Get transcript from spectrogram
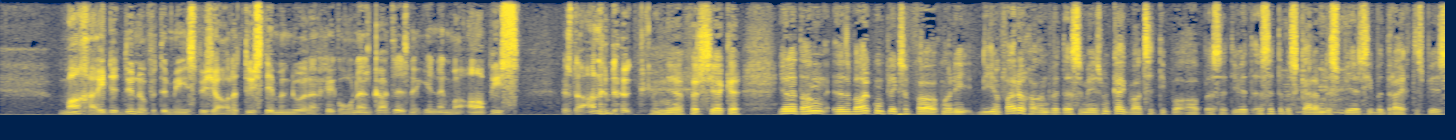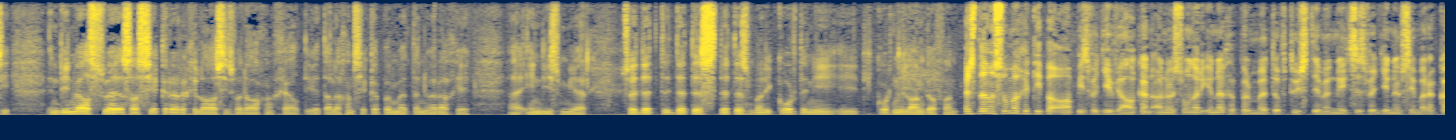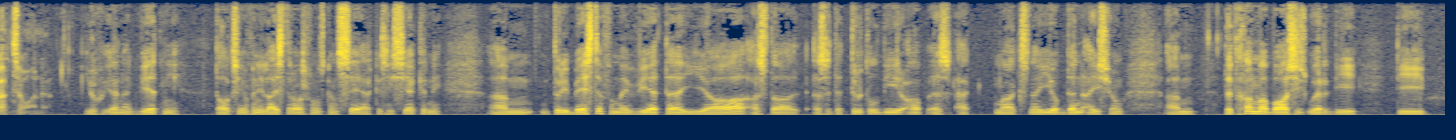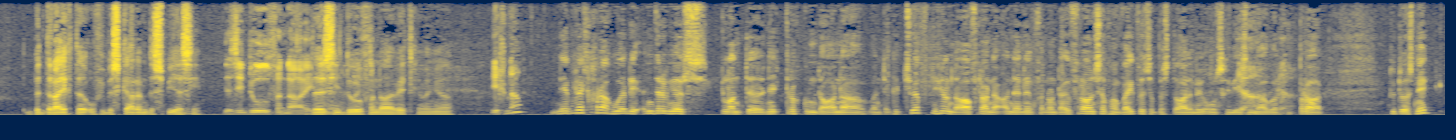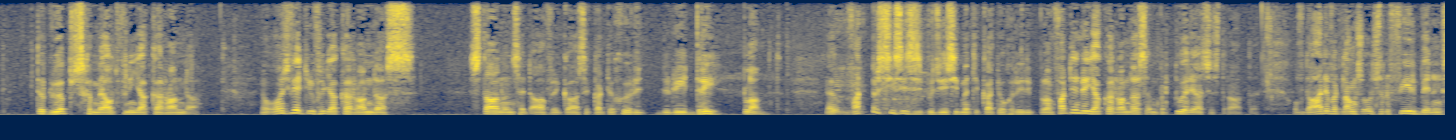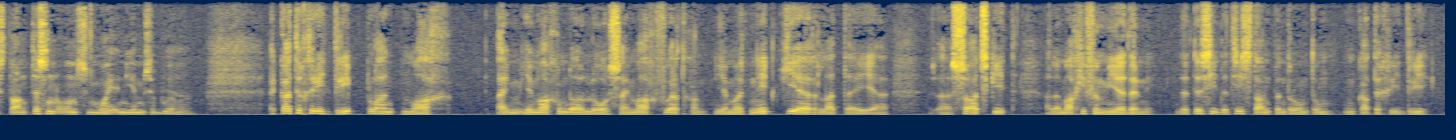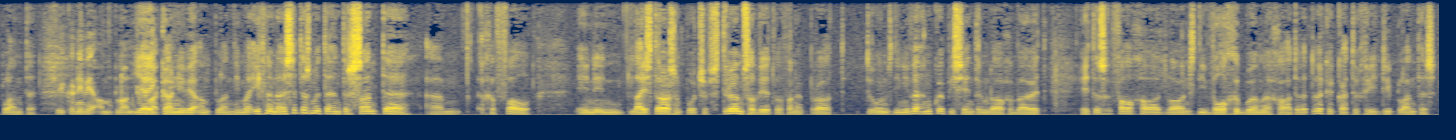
Mag hy dit doen of het 'n mens spesiale toestemming nodig? Kyk, honde en katte is nou een ding, maar apies is daar ander ding. Nee, verseker. Ja, dit hang is baie komplekse vraag, maar die die eenvoudige antwoord is 'n mens moet kyk wat se tipe aap is dit. Jy weet, is dit 'n beskermde spesies, bedreigde spesies? Indien wel so is daar sekere regulasies wat daar gaan geld. Jy weet, hulle gaan seker permitte nodig hê uh, en dis meer. So dit dit is dit is maar die kort en die die kort en die lank daarvan. Is daar sommige tipe aapies wat jy wel kan aanhou sonder enige permit of toestemming net soos wat jy nou sê maar 'n kat sou aanhou? Jo, ja, ek weet nie dalk sien van die luisteraars vir ons kan sê, ek is nie seker nie. Ehm um, tot die beste van my wete, ja, as daar as dit 'n troeteldier op is, ek maak's nou hier op dun ys jong. Ehm um, dit gaan maar basies oor die die bedreigde of die beskermde spesies. Dis die doel van daai. Dis die doel van daai wetgewing, ja. Ek nou Nee, ek wil net graag hoor die indringersplante net terugkom daarna want ek het soveel navrae na ander ding van onthou Fransie van Wyk was op 'n stadium by ons gewees ja, en daaroor ja. gepraat. Toe het ons net terloops gemeld van die jacaranda. Nou ons weet hoeveel jacarandas staan in Suid-Afrika 'n kategorie 3 plant. Nou wat presies is die posisie met die kategorie plan? Vat jy nou jacarandas in Pretoria se strate of daardie wat langs ons rivierbedding staan tussen ons mooi inheemse bome? 'n ja. Kategorie 3 plant mag hy jy mag hom daar los, hy mag voortgaan. Jy moet net keer dat hy uh, uh, saad skiet. Hulle mag nie vermeerder nie. Dit is die dit is die standpunt rondom om kategorie 3 plante. So jy kan nie weer aanplant nie. Jy kan nie weer aanplant nie, maar ek nou sit ons met 'n interessante ehm um, geval en en luisteraars in Potchefstroom sal weet waarvan ek praat toe ons die nuwe inkopiesentrum daar gebou het, het ons geval gehad waar ons die wilgebome gehad het wat ook 'n kategorie 3 plant is.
